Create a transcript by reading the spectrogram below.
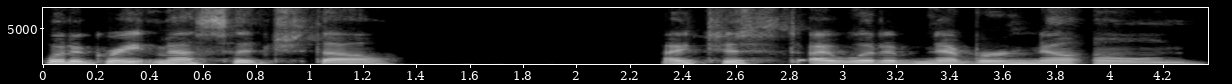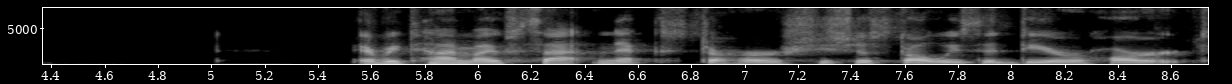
What a great message, though. I just, I would have never known. Every time I've sat next to her, she's just always a dear heart,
